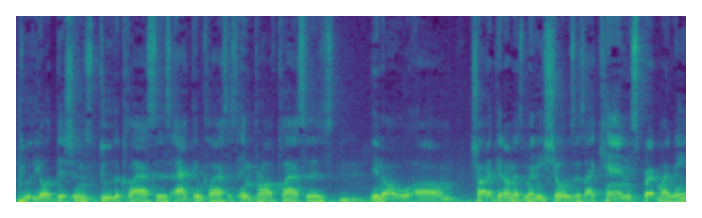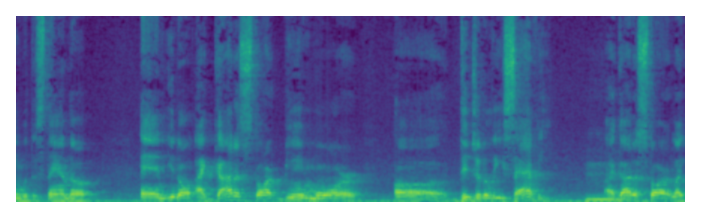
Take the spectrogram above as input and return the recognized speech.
do the auditions, do the classes, acting classes, improv classes. You know, um, try to get on as many shows as I can. Spread my name with the stand up, and you know, I gotta start being more uh, digitally savvy. I gotta start like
